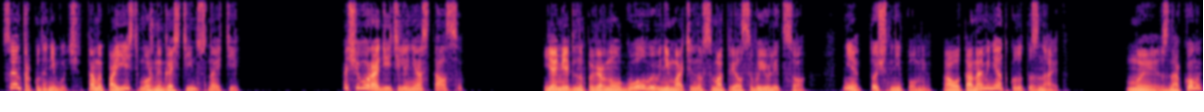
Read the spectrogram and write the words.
В центр куда-нибудь. Там и поесть можно, и гостиницу найти. А чего родителей не остался? Я медленно повернул голову и внимательно всмотрелся в ее лицо. Нет, точно не помню. А вот она меня откуда-то знает. Мы знакомы?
